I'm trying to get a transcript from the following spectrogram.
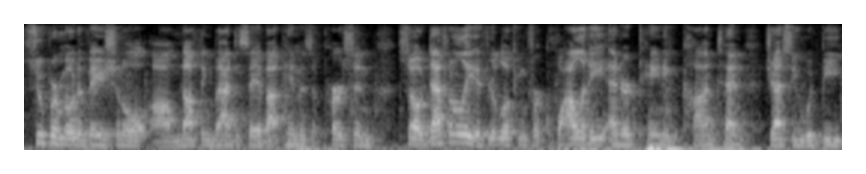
super motivational, um, nothing bad to say about him as a person. So definitely, if you're looking for quality, entertaining content, Jesse would be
